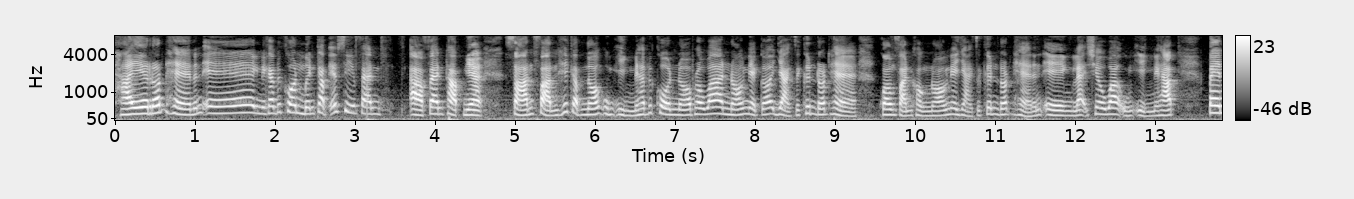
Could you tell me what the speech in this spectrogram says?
ไทยรถแห่นั่นเองนะครับทุกคนเหมือนกับ FC แฟน แฟนคลับเนี่ยสารฝันให้กับน้องอุ๋งอิงนะครับทุกคนเนาะเพราะว่าน้องเนี่ยก็อยากจะขึ้นรถแห่ ความฝันของน้องเนี่ยอยากจะขึ้นรถแห่นั่นเอง และเชื่อว่าอุ๋งอิงนะครับเป็น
